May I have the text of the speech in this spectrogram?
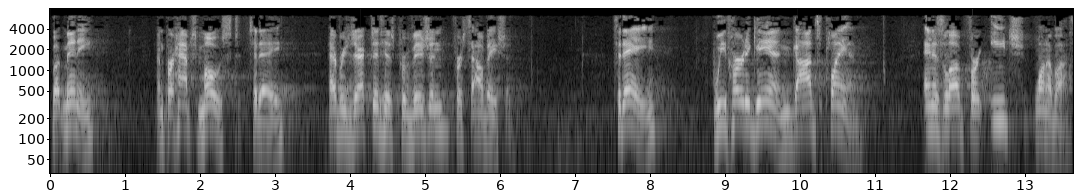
But many, and perhaps most today, have rejected his provision for salvation. Today, we've heard again God's plan and his love for each one of us.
